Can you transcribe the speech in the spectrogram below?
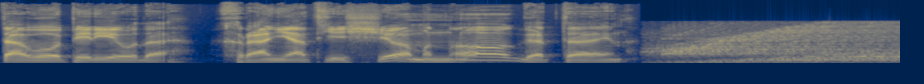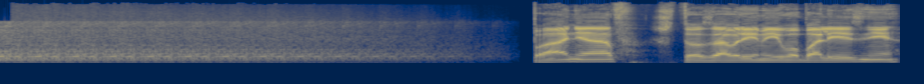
того периода хранят еще много тайн. Поняв, что за время его болезни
